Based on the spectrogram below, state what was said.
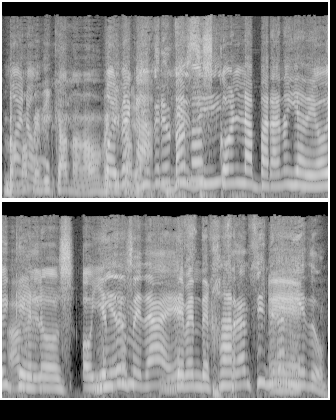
Vamos a pedir cama, vamos a Pues pedir venga, cama. vamos con la paranoia de hoy A que ver, los oyentes me da, ¿eh? deben dejar Francis, me da eh, miedo.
